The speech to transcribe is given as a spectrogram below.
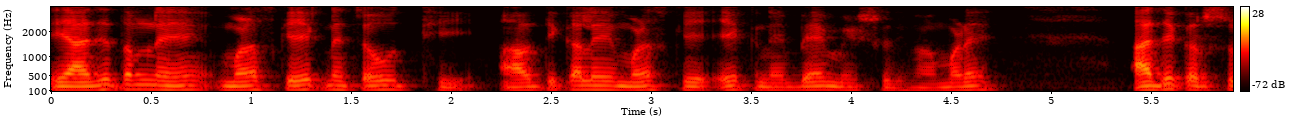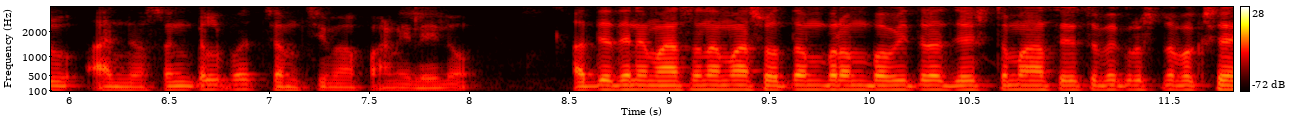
એ આજે તમને મળસ્કે એક ને ચૌદથી આવતીકાલે મળસ્કે એક ને બે મિનિટ સુધીમાં મળે. આજે કરશું આજનો સંકલ્પ, ચમચીમાં પાણી લઈ લો. અદ્યતને માસના માસોત્તમ પરમ પવિત્ર જ્યેષ્ઠ માસે શુભે કૃષ્ણ પક્ષે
